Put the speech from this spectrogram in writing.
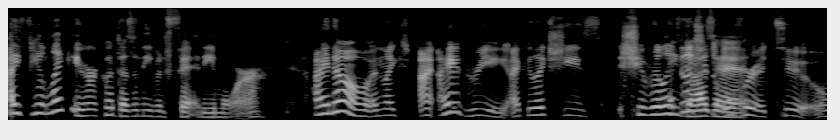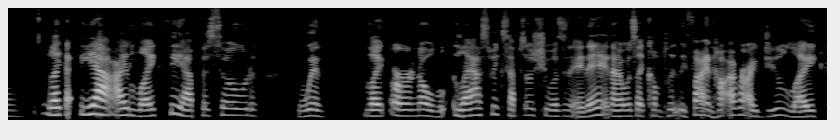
I feel like Erica doesn't even fit anymore. I know and like i i agree i feel like she's She i really feel like she's doesn't. over it too Like, uh, yeah, I like the episode with like, or no, l- last week's episode, she wasn't in it, and I was like completely fine. However, I do like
